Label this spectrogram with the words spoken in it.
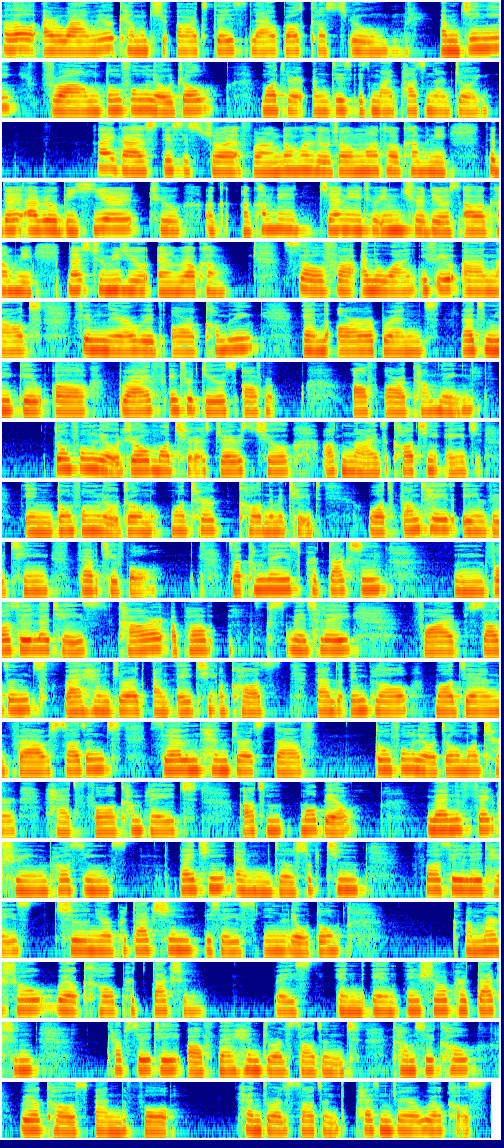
Hello everyone, welcome to our today's live broadcast room. I'm Jenny from Dongfeng Liuzhou Motor and this is my partner Joy. Hi guys, this is Joy from Dongfeng Liuzhou Motor Company. Today I will be here to ac- accompany Jenny to introduce our company. Nice to meet you and welcome. So for anyone, if you are not familiar with our company and our brand, let me give a brief introduce of, of our company. Dongfeng Liuzhou Motor strives to outline the cutting edge in Dongfeng Liuzhou Mo- Motor Co. Limited, was founded in 1554. The company's production um, facilities cover approximately 5,118 accounts and employ more than 5,700 staff. Dongfeng Liuzhou Motor had four complete automobile manufacturing processes, 19 and 13 facilities, to new production bases in Liudong, commercial vehicle production base, and an initial production capacity of 100,000 commercial vehicles and 400,000 passenger vehicles.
